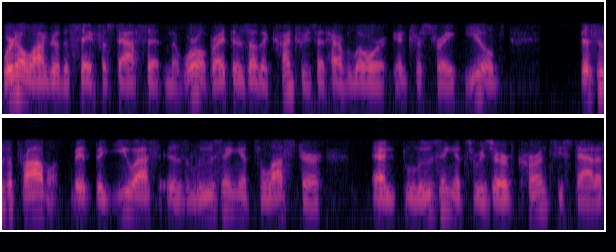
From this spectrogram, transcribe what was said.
we're no longer the safest asset in the world, right? There's other countries that have lower interest rate yields. This is a problem. The U.S. is losing its luster and losing its reserve currency status.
